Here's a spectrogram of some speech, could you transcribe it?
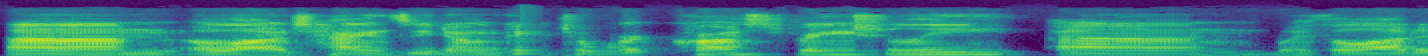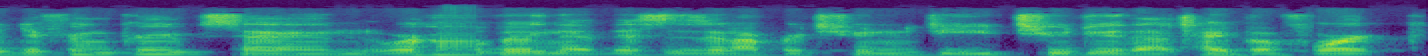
Um, a lot of times we don't get to work cross-racially um, with a lot of different groups, and we're hoping that this is an opportunity to do that type of work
